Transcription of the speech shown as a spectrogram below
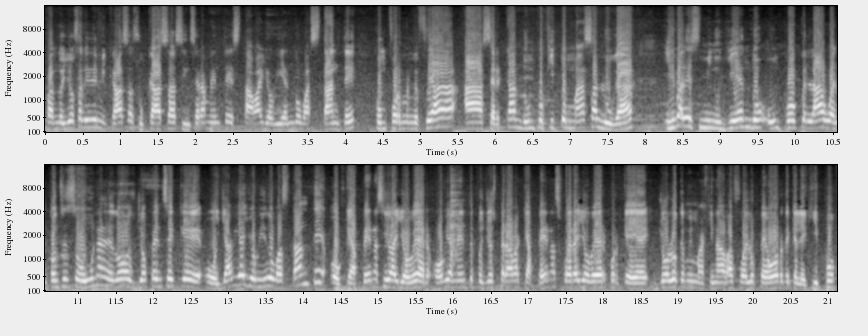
cuando yo salí de mi casa, su casa, sinceramente estaba lloviendo bastante. Conforme me fui a, a acercando un poquito más al lugar, iba disminuyendo un poco el agua, entonces o una de dos, yo pensé que o ya había llovido bastante o que apenas iba a llover. Obviamente pues yo esperaba que apenas fuera a llover porque yo lo que me imaginaba fue lo peor de que el equipo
